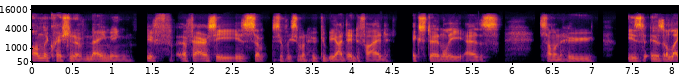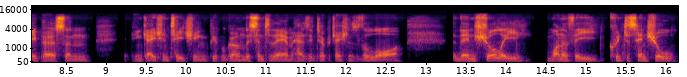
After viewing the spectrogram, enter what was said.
On the question of naming, if a Pharisee is some, simply someone who could be identified externally as someone who is, is a layperson engaged in teaching, people go and listen to them, has interpretations of the law, then surely one of the quintessential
